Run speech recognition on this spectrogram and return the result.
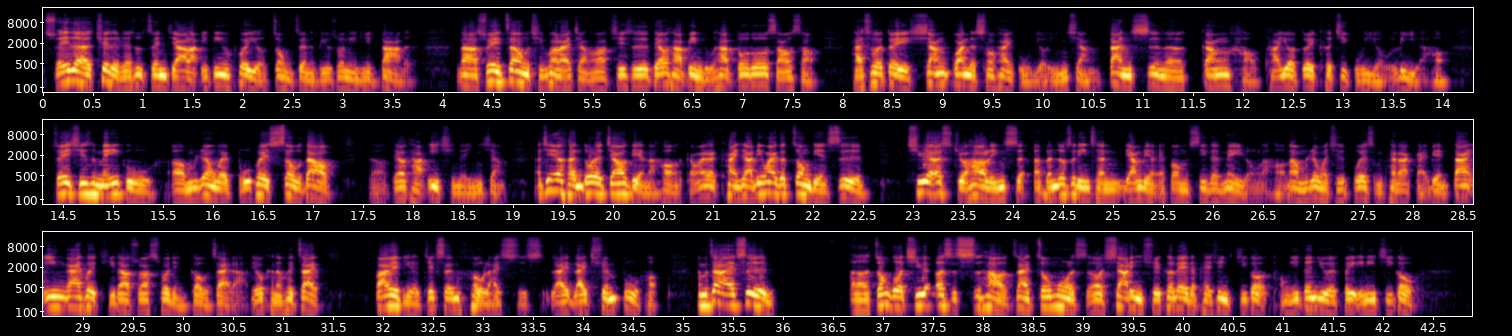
随着确诊人数增加了，一定会有重症的，比如说年纪大的。那所以这种情况来讲的话，其实 Delta 病毒它多多少少。还是会对相关的受害股有影响，但是呢，刚好它又对科技股有利了哈，所以其实美股呃，我们认为不会受到呃 Delta 疫情的影响。那今天有很多的焦点了哈，赶快来看一下。另外一个重点是七月二十九号凌晨呃，本周是凌晨两点 FOMC 的内容了哈。那我们认为其实不会什么太大改变，当然应该会提到说要缩减购债啦，有可能会在八月底的 Jackson Hole 来实施来来宣布哈。那么再来是。呃，中国七月二十四号在周末的时候下令学科类的培训机构统一登记为非盈利机构，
